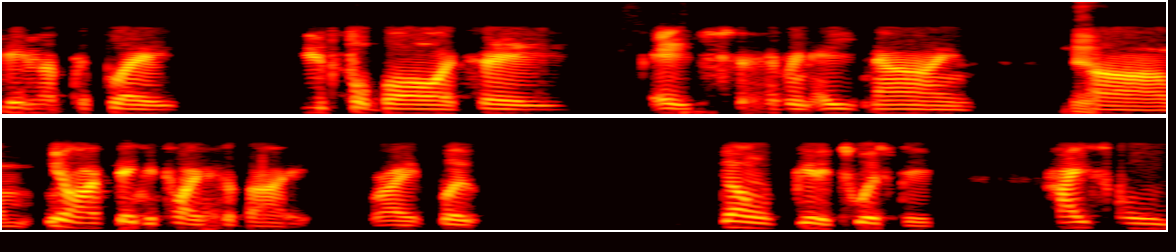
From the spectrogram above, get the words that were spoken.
kid up to play youth football at say age seven, eight, nine. Yeah. Um, you know, are thinking twice about it, right? But don't get it twisted. High school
